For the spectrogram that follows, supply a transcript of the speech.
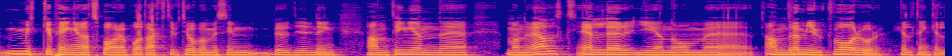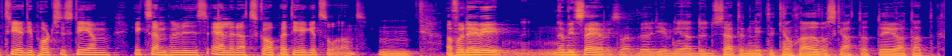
mycket pengar att spara på att aktivt jobba med sin budgivning. Antingen eh, manuellt eller genom eh, andra mjukvaror helt enkelt. Tredjepartssystem exempelvis eller att skapa ett eget sådant. Mm. Ja, för det vi, när vi säger liksom att budgivning, att du säger att den är lite kanske överskattat. Det är ju att, att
